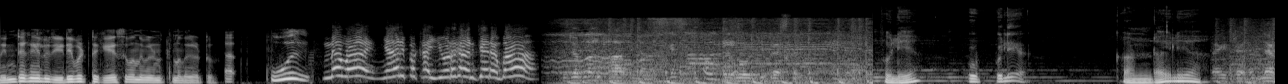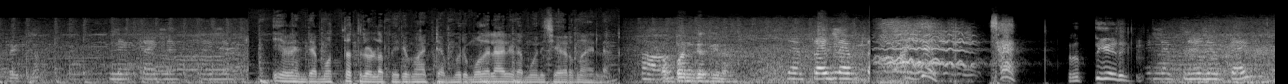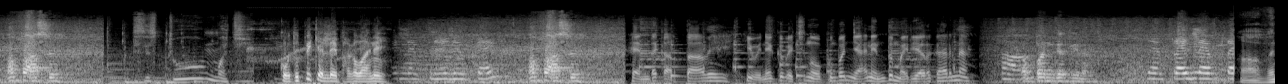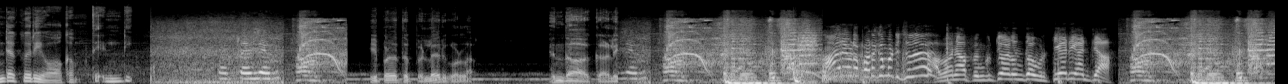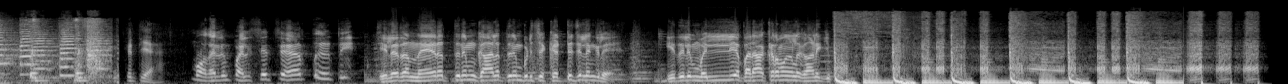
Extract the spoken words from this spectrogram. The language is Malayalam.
നിന്റെ കയ്യിൽ ഒരു ഇടിവിട്ട് കേസ് വന്ന് വീണിട്ടുണ്ടെന്ന് കേട്ടു. കയ്യോടെ കാണിച്ചു തരാം ഇവന്റെ മൊത്തത്തിലുള്ള പെരുമാറ്റം ഒരു മുതലാളിയുടെ മോന് ചേർന്നതല്ല. വൃത്തികേട്. കൊതിപ്പിക്കല്ലേ ഭഗവാനെ? എന്റെ കർത്താവേ ഇവനെയൊക്കെ വെച്ച് നോക്കുമ്പോ ഞാൻ എന്ത് മര്യാദക്കാരനാ? അവന്റെ ഒക്കെ ഒരു യോഗം തെണ്ടി. ഇപ്പോഴത്തെ പിള്ളേര് കൊള്ളാം. എന്താ കളി? ആരോടെ പടക്കം പിടിച്ചത് അവനാ ആ പെൺകുട്ടികൾ എന്തോ വൃത്തിയാടി കാണിച്ചാ. കിട്ടിയ? മുതലും പലിശ ചേർത്ത് കിട്ടി. ചിലരെ നേരത്തിനും കാലത്തിനും പിടിച്ച് കെട്ടിച്ചില്ലെങ്കിലേ ഇതിലും വലിയ പരാക്രമങ്ങൾ കാണിക്കും.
